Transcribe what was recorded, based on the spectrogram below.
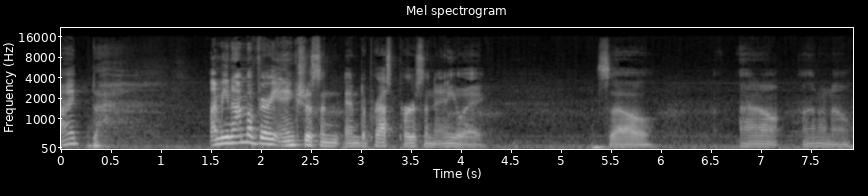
I. I mean, I'm a very anxious and, and depressed person anyway. So, I don't. I don't know.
